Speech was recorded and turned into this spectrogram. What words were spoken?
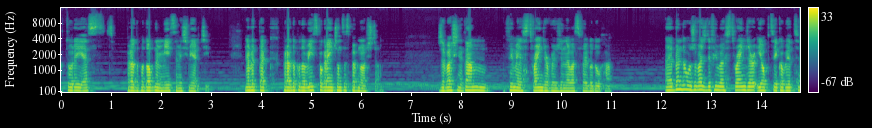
który jest prawdopodobnym miejscem śmierci. Nawet tak prawdopodobieństwo graniczące z pewnością, że właśnie tam Female Stranger wyżynęła swojego ducha. E, Będę używać The Female Stranger i obcej kobiety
